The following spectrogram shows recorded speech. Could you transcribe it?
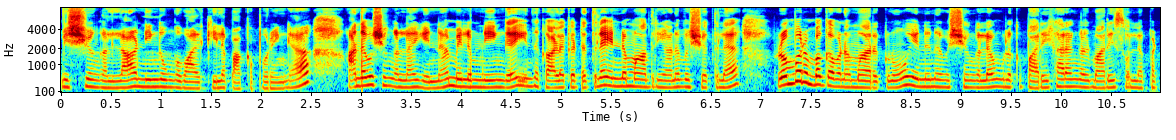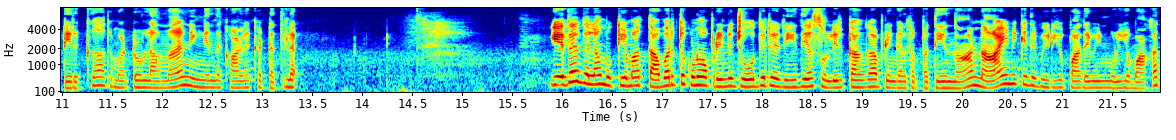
விஷயங்கள்லாம் நீங்கள் உங்கள் வாழ்க்கையில் பார்க்க போகிறீங்க அந்த விஷயங்கள்லாம் என்ன? மேலும் நீங்கள் இந்த காலகட்டத்தில் என்ன மாதிரியான விஷயத்தில் ரொம்ப ரொம்ப கவனமாக இருக்கணும்? என்னென்ன விஷயங்களில் உங்களுக்கு பரிகாரங்கள் மாதிரி சொல்லப்பட்டிருக்கு? அது மட்டும் இல்லாமல் நீங்கள் இந்த காலகட்டத்தில் எது எதெல்லாம் முக்கியமாக தவிர்த்துக்கணும் அப்படின்னு ஜோதிட ரீதியாக சொல்லியிருக்காங்க அப்படிங்கிறத பற்றியும் தான் நான் இன்றைக்கி இந்த வீடியோ பதவியின் மூலியமாக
